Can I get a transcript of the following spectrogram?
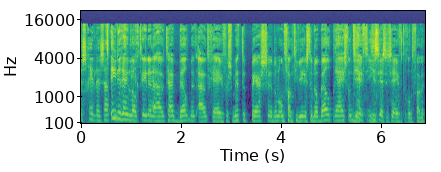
schillen zat Iedereen loopt in en uit. Hij belt met uitgevers, met de pers. Dan ontvangt hij weer eens de Nobelprijs, want die heeft hij in 76 ontvangen.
